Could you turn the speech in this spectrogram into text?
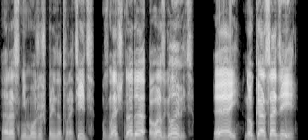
А раз не можешь предотвратить, значит, надо возглавить. «Эй, ну-ка, сади!» —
